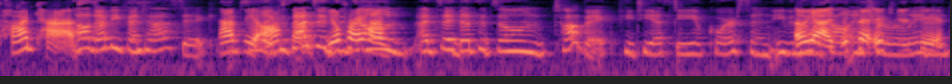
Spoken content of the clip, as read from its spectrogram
podcast. Oh, that'd be fantastic. That'd Absolutely. be awesome. Because that's its, its own. Have... I'd say that's its own topic, PTSD, of course, and even oh, though yeah, it's all intro related.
